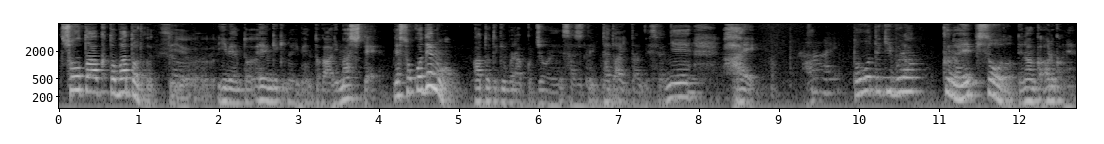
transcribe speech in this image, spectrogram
ショートアクトバトルっていう。イベント演劇のイベントがありましてでそこでも圧倒的ブラック上演させていただいたんですよね。はい。はい。圧倒的ブラックのエピソードって何かあるかね。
